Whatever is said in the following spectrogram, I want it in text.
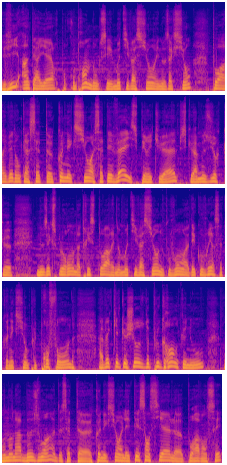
vie intérieure pour comprendre donc ces motivations et nos actions pour arriver donc à cette connexion, à cet éveil spirituel puisque à mesure que nous explorons notre histoire et nos motivations, nous pouvons découvrir cette connexion plus profonde avec quelque chose de plus grand que nous. On en a besoin de cette connexion, elle est essentielle pour avancer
